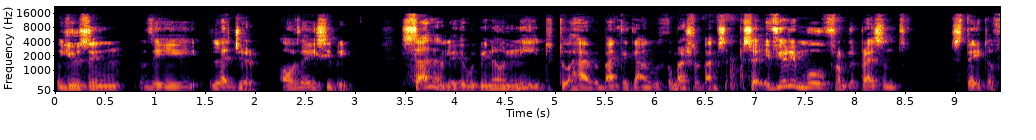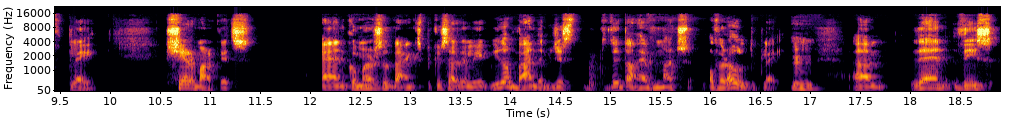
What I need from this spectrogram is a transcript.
using the ledger of the ECB. Suddenly, there would be no need to have a bank account with commercial banks. So if you remove from the present state of play share markets, and commercial banks because suddenly you don't ban them, just they don't have much of a role to play. Mm. Um, then this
